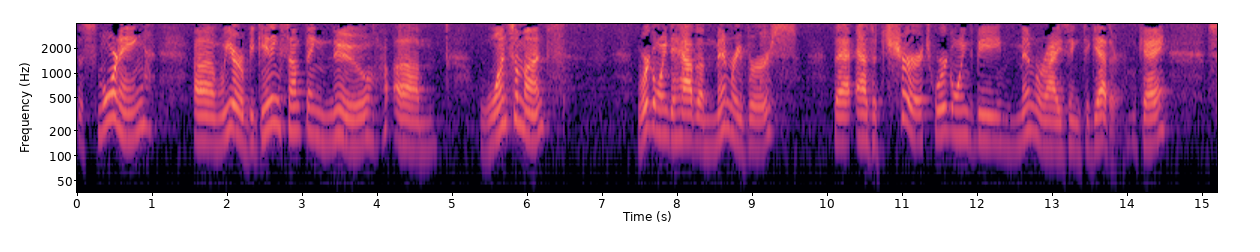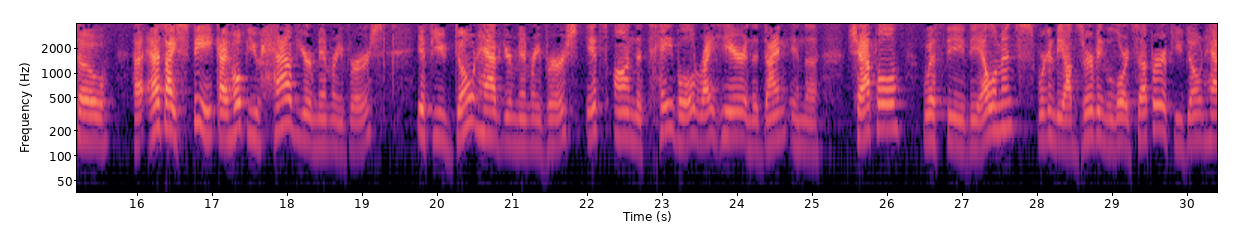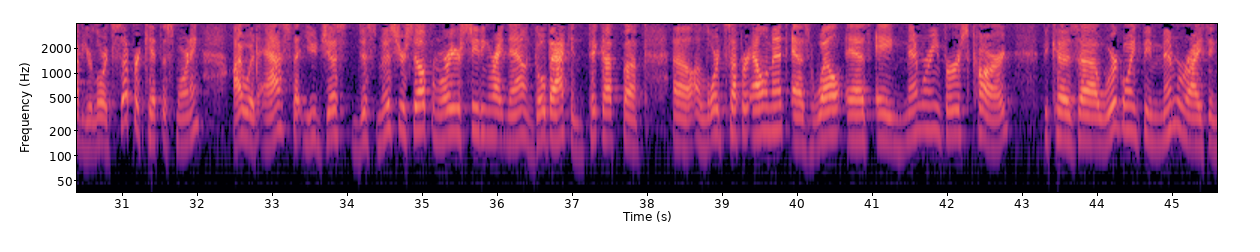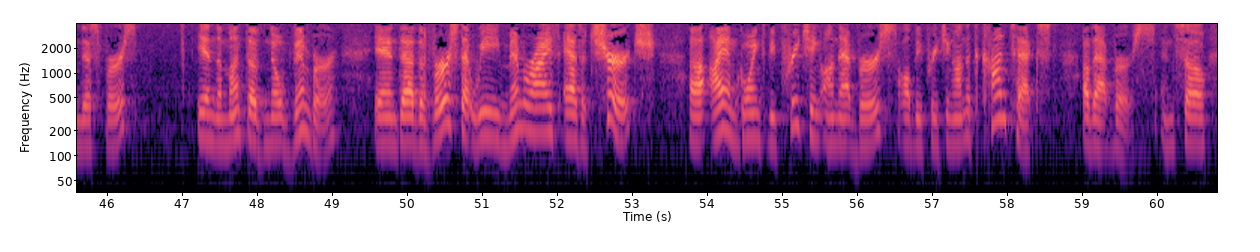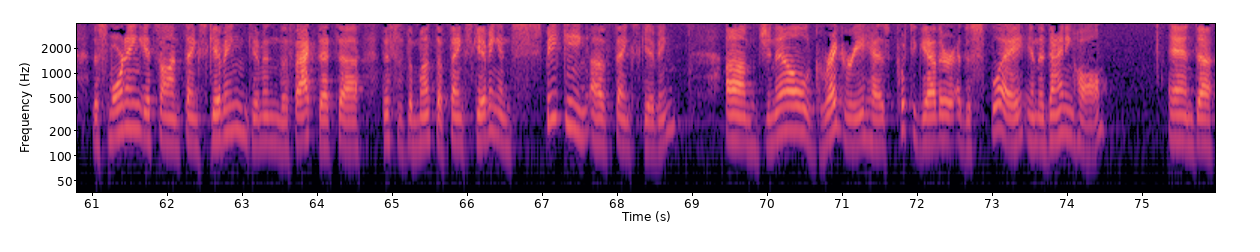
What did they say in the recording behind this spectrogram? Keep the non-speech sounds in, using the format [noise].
This morning, uh, we are beginning something new. Um, once a month, we're going to have a memory verse that, as a church, we're going to be memorizing together. Okay? So, uh, as I speak, I hope you have your memory verse. If you don't have your memory verse, it's on the table right here in the din- in the chapel with the, the elements. We're going to be observing the Lord's Supper. If you don't have your Lord's Supper kit this morning, I would ask that you just dismiss yourself from where you're seating right now and go back and pick up uh, uh, a Lord's Supper element as well as a memory verse card because uh, we're going to be memorizing this verse in the month of November. And uh, the verse that we memorize as a church uh, I am going to be preaching on that verse. I'll be preaching on the context of that verse. And so this morning it's on Thanksgiving, given the fact that uh, this is the month of Thanksgiving. And speaking of Thanksgiving, um, Janelle Gregory has put together a display in the dining hall, and uh,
